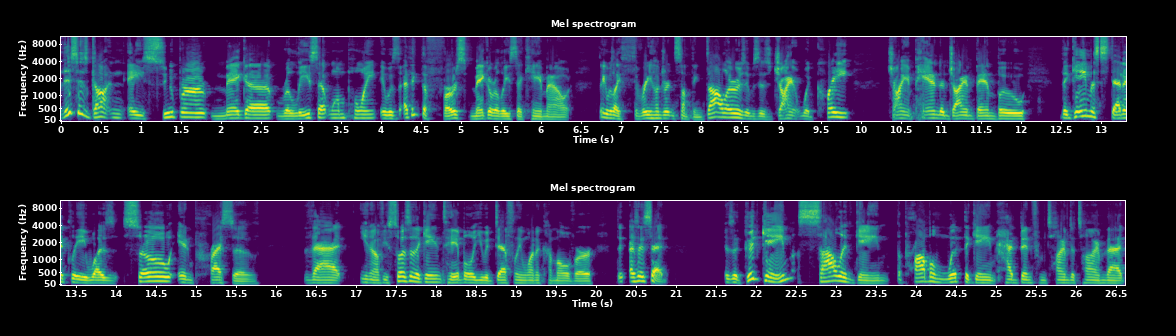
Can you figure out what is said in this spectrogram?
this has gotten a super mega release at one point. It was, I think, the first mega release that came out. I think it was like 300 and something dollars. It was this giant wood crate, giant panda, giant bamboo. The game aesthetically was so impressive that, you know, if you saw this at the game table, you would definitely want to come over. As I said, is a good game, solid game. The problem with the game had been from time to time that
